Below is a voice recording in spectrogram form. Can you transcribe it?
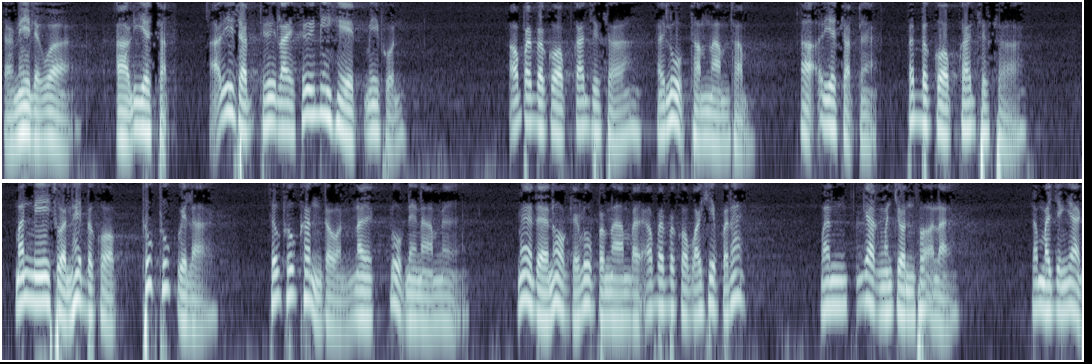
อย่างนี้เรียกว่าอาริยสัจอริยสัจคืออะไรคือมีเหตุมีผล เอาไปประกอบการศึกษาให้รูปทำนามทำอริยสัจเนี่ยไปประกอบการศึกษา มันมีส่วนให้ประกอบทุกๆเวลา ทุกๆขั้นตอนในรูปในนามในแม้แต่นอกจากรูปประนามไป เอาไปประกอบอาชีพก็ได้ มันยากมันจนเพราะอะไรทำไมจึงยาก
